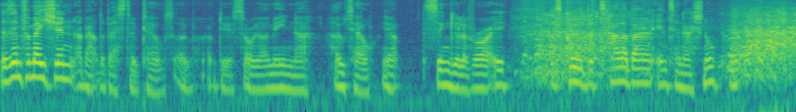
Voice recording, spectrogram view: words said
There's information about the best hotels. Oh, oh dear, sorry, I mean uh, hotel. Yep, singular variety. It's called the Taliban International. Yep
